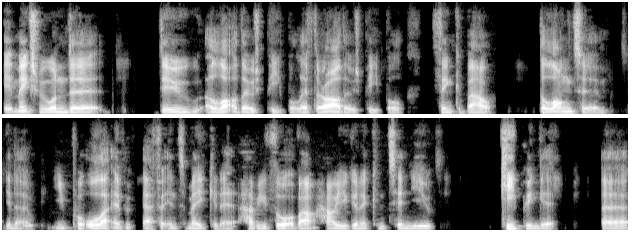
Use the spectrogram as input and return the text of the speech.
it makes me wonder: Do a lot of those people, if there are those people, think about the long term? You know, you put all that effort into making it. Have you thought about how you're going to continue keeping it uh,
